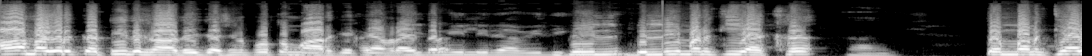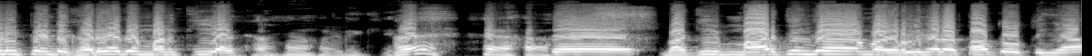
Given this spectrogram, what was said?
ਆ ਮਗਰ ਕੱਟੀ ਦਿਖਾ ਦੇ ਜਸ਼ਨ ਪੁੱਤ ਮਾਰ ਕੇ ਕੈਮਰਾ ਇਧਰ। ਨੀਲੀ ਰਾਵੀ ਦੀ ਬਿੱਲੀ ਮਣਕੀ ਅੱਖ। ਹਾਂਜੀ। ਤੇ ਮਣਕੇ ਵਾਲੀ ਪਿੰਡ ਖੜਿਆ ਤੇ ਮਣਕੀ ਅੱਖ। ਹੈ ਤੇ ਬਾਕੀ ਮਾਰਕਿੰਗ ਮਗਰਲੀਆਂ ਲੱਤਾਂ ਧੋਤੀਆਂ।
